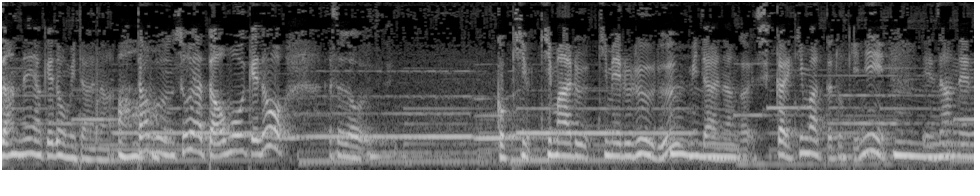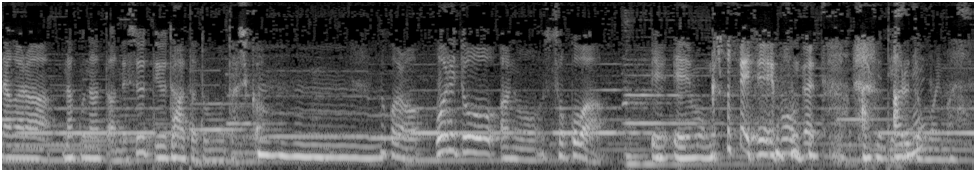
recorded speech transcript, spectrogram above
残念やけどみたいな。多分そうやとは思うけどそのこうき決まる決めるルールうん。みたいなのがしっかり決まった時に、うん。えー残念ながら亡くなったんですって言うてはったと思う確か。うんだから割とあのそこはえええもんがええもんがあると思います。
